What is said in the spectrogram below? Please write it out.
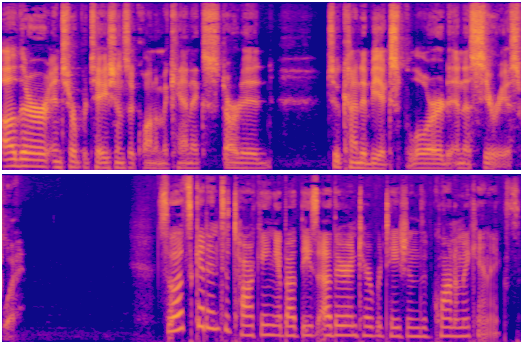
other interpretations of quantum mechanics started to kind of be explored in a serious way. So let's get into talking about these other interpretations of quantum mechanics.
